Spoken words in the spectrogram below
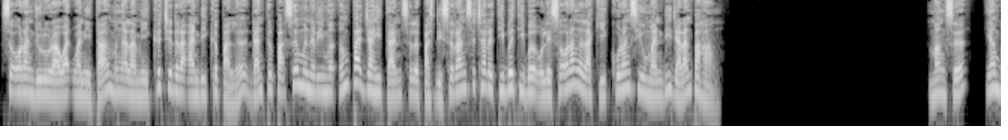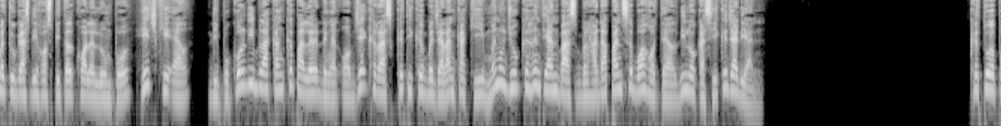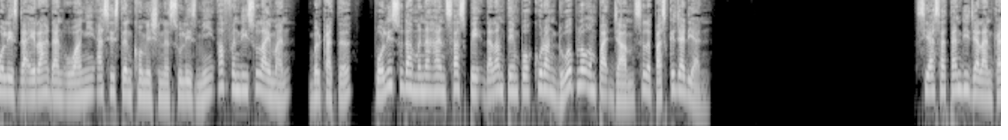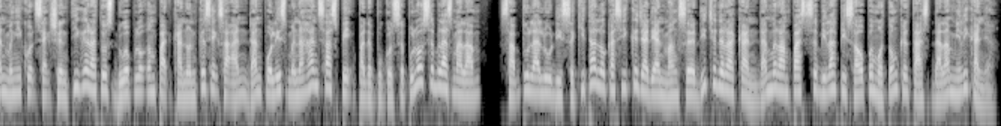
seorang jururawat wanita mengalami kecederaan di kepala dan terpaksa menerima empat jahitan selepas diserang secara tiba-tiba oleh seorang lelaki kurang siuman di Jalan Pahang. Mangsa, yang bertugas di Hospital Kuala Lumpur, HKL, dipukul di belakang kepala dengan objek keras ketika berjalan kaki menuju kehentian bas berhadapan sebuah hotel di lokasi kejadian. Ketua Polis Daerah dan Wangi Asisten Komisioner Sulizmi Afendi Sulaiman, berkata, polis sudah menahan suspek dalam tempoh kurang 24 jam selepas kejadian. Siasatan dijalankan mengikut Seksyen 324 Kanun Keseksaan dan polis menahan suspek pada pukul 10.11 malam, Sabtu lalu di sekitar lokasi kejadian mangsa dicederakan dan merampas sebilah pisau pemotong kertas dalam milikannya.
